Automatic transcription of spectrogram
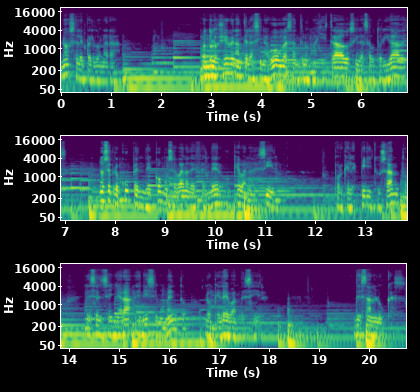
no se le perdonará. Cuando los lleven ante las sinagogas, ante los magistrados y las autoridades, no se preocupen de cómo se van a defender o qué van a decir, porque el Espíritu Santo les enseñará en ese momento lo que deban decir. De San Lucas.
